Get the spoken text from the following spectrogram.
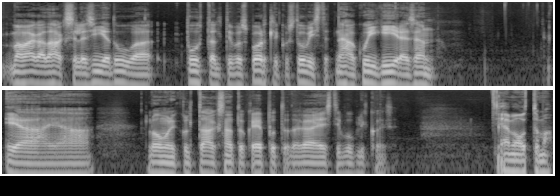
ma väga tahaks selle siia tuua puhtalt juba sportlikust huvist, et näha, kui kiire see on. ja, ja loomulikult tahaks natuke eputada ka Eesti publiku ees. jääme ootama.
